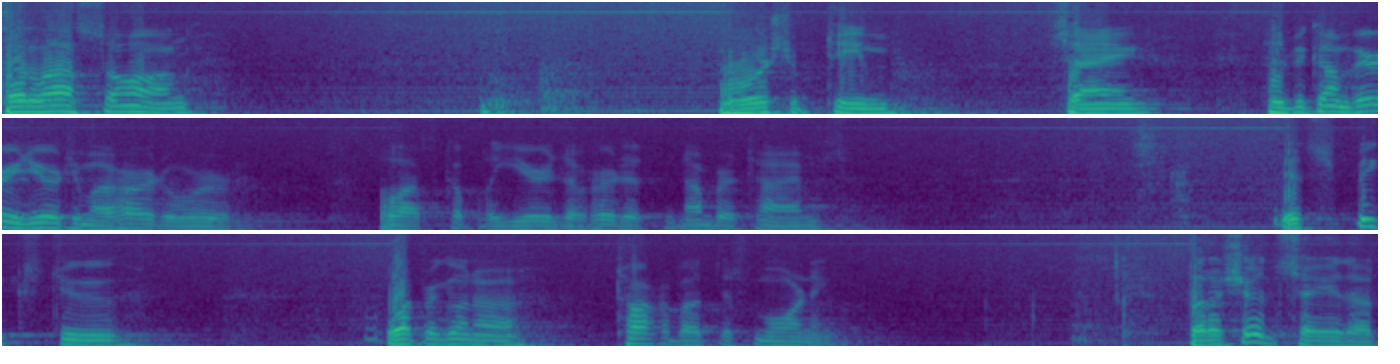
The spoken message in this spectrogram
That last song, the worship team sang, has become very dear to my heart over the last couple of years. I've heard it a number of times. It speaks to what we're going to talk about this morning. But I should say that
